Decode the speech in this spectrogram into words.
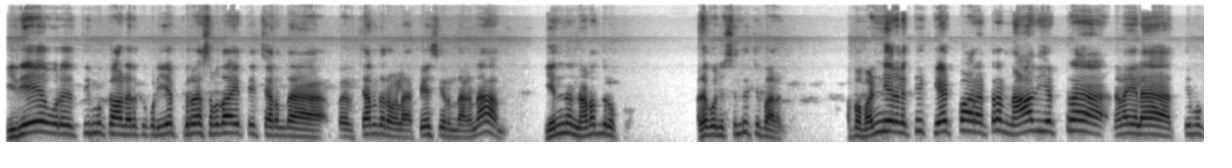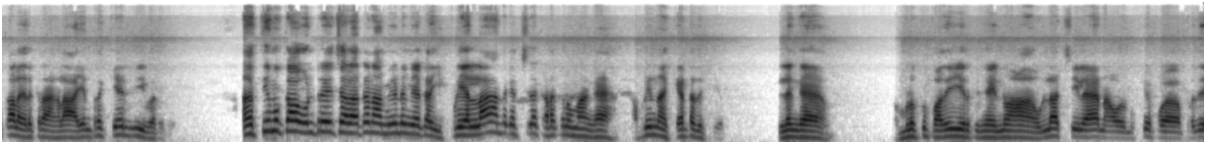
இதே ஒரு திமுகவில் இருக்கக்கூடிய பிற சமுதாயத்தை சேர்ந்த சேர்ந்தவர்களை பேசியிருந்தாங்கன்னா என்ன நடந்திருக்கும்? அதை கொஞ்சம் சிந்திச்சு பாருங்க. அப்ப வன்னியர்களுக்கு கேட்பாரற்ற நாதியற்ற நிலையில திமுகவில் இருக்கிறாங்களா என்ற கேள்வி வருது. அந்த திமுக ஒன்றிய செயலாளர்கிட்ட நான் மீண்டும் கேட்கறேன் இப்படியெல்லாம் அந்த கட்சியில கடக்கணுமாங்க? அப்படின்னு நான் கேட்டதுக்கு இல்லைங்க நம்மளுக்கும் பதவி இருக்குங்க. இன்னும் உள்ளாட்சியில நான் ஒரு முக்கிய ப- பிரதி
